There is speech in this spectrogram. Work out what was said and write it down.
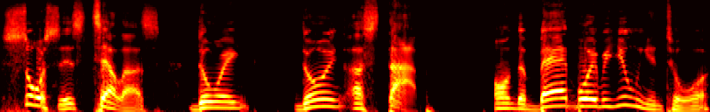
sources tell us during during a stop on the Bad Boy reunion tour,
